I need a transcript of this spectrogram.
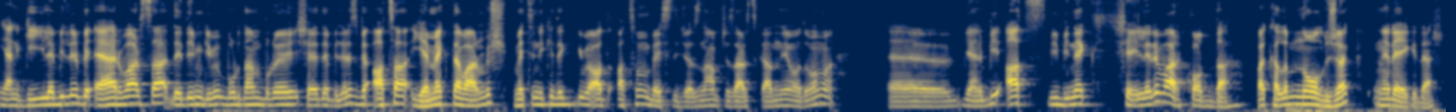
yani giyilebilir bir eğer varsa dediğim gibi buradan buraya şey edebiliriz. Ve ata yemek de varmış. Metin 2'deki gibi at- atı mı besleyeceğiz ne yapacağız artık anlayamadım ama eee, yani bir at bir binek şeyleri var kodda. Bakalım ne olacak nereye gider.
